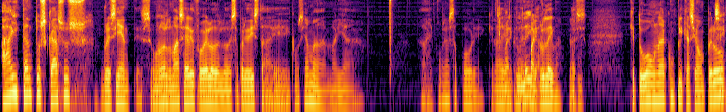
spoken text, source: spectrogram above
Hay tantos casos recientes. Uno de los más serios fue lo de, esta periodista, eh, ¿cómo se llama? María. Ay, ¿cómo se llama esta pobre? Que era de- Maricruz Leiva. Maricruz Leiva, gracias. Que tuvo una complicación, pero Sí.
